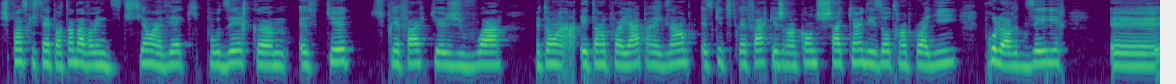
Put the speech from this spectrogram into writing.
je pense que c'est important d'avoir une discussion avec pour dire comme est-ce que tu préfères que je vois, mettons, étant employeur par exemple, est-ce que tu préfères que je rencontre chacun des autres employés pour leur dire euh,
